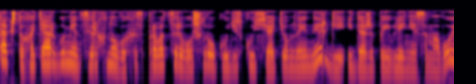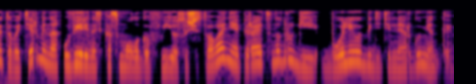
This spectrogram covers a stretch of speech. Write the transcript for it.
Так что, хотя аргумент сверхновых спровоцировал широкую дискуссию о темной энергии и даже появление самого этого термина, уверенность космологов в ее существовании опирается на другие, более убедительные аргументы.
